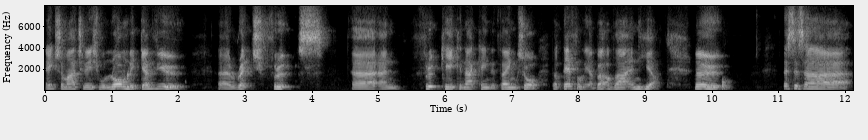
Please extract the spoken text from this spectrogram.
extra maturation will normally give you uh, rich fruits uh, and fruitcake and that kind of thing. So there's definitely a bit of that in here. Now, this is a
